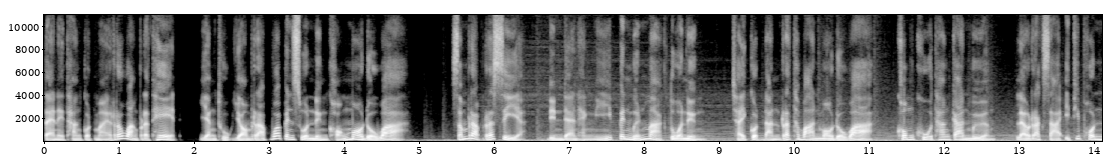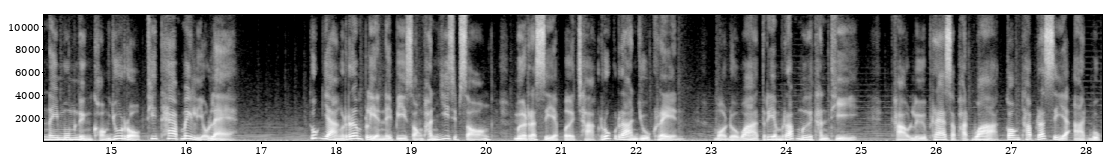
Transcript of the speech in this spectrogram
แต่ในทางกฎหมายระหว่างประเทศ ยังถูกยอมรับว่าเป็นส่วนหนึ่งของมอโดวาสำหรับรัสเซีย ดินแดนแห่งนี้เป็นเหมือนหมากตัวหนึ่ง ใช้กดดันรัฐบาลมอโดวาคมคูทางการเมือง แล้วรักษาอิทธิพลในมุมหนึ่งของยุโรปที่แทบไม่เหลียวแล ทุกอย่างเริ่มเปลี่ยนในปี 2022 เมื่อรัสเซียเปิดฉากรุกรานยูเครน มอลโดวาเตรียมรับมือทันที ข่าวลือแพร่สะพัดว่ากองทัพรัสเซียอาจบุก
